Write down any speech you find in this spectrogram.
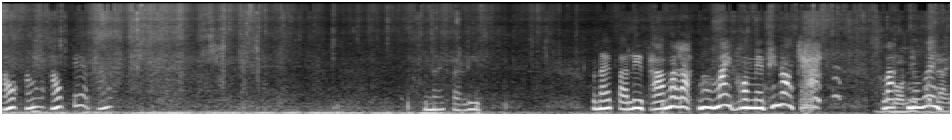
เอาเอาเอาเป็ดเอาคุณนายปารีคุณนายปารีพามาหลักหน่อไม้พ่อแม่พี่น้องจ้าหลักหน่อไม้ได้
